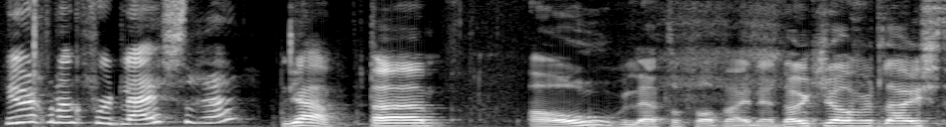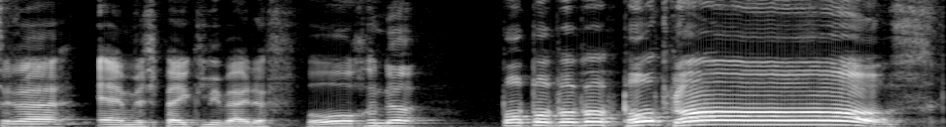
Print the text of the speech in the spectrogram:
heel erg bedankt voor het luisteren. Ja, ehm oh, laptop valt bijna. Dankjewel voor het luisteren. En we spreken jullie bij de volgende pop pop pop pop podcast.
